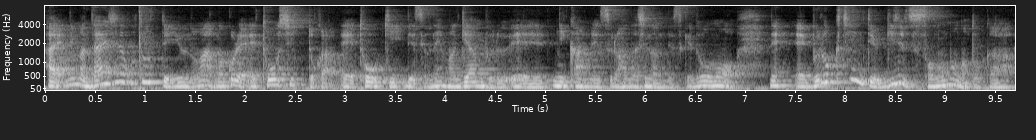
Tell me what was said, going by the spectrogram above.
はい。で、まあ、大事なことっていうのは、まあ、これ、投資とか、え投機ですよね。まあ、ギャンブル、えに関連する話なんですけども、ね、えブロックチェーンっていう技術そのものとか、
